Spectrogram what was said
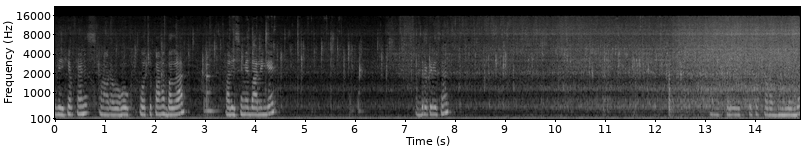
देखिए फ्रेंड्स, हमारा वो हो चुका है बगार और इसी में डालेंगे अदरक लहसुन। इसको तो थोड़ा भून लेंगे।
